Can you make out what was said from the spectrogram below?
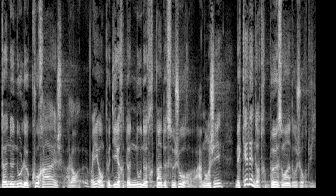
Donne-nous le courage. Alors, vous voyez, on peut dire donne-nous notre pain de ce jour à manger, mais quel est notre besoin d'aujourd'hui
